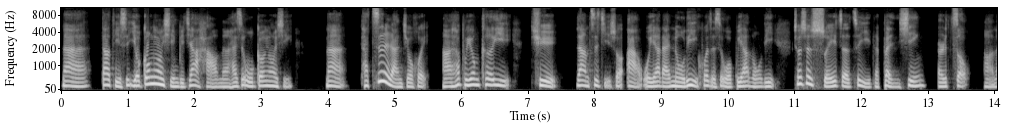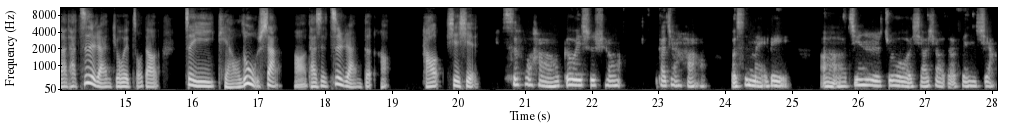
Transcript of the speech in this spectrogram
那到底是有功用行比较好呢，还是无功用行？那他自然就会啊，他不用刻意去让自己说啊，我要来努力，或者是我不要努力，就是随着自己的本心而走啊，那他自然就会走到这一条路上啊，他是自然的啊。好，谢谢师傅好，各位师兄大家好，我是美丽。啊，今日做小小的分享。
